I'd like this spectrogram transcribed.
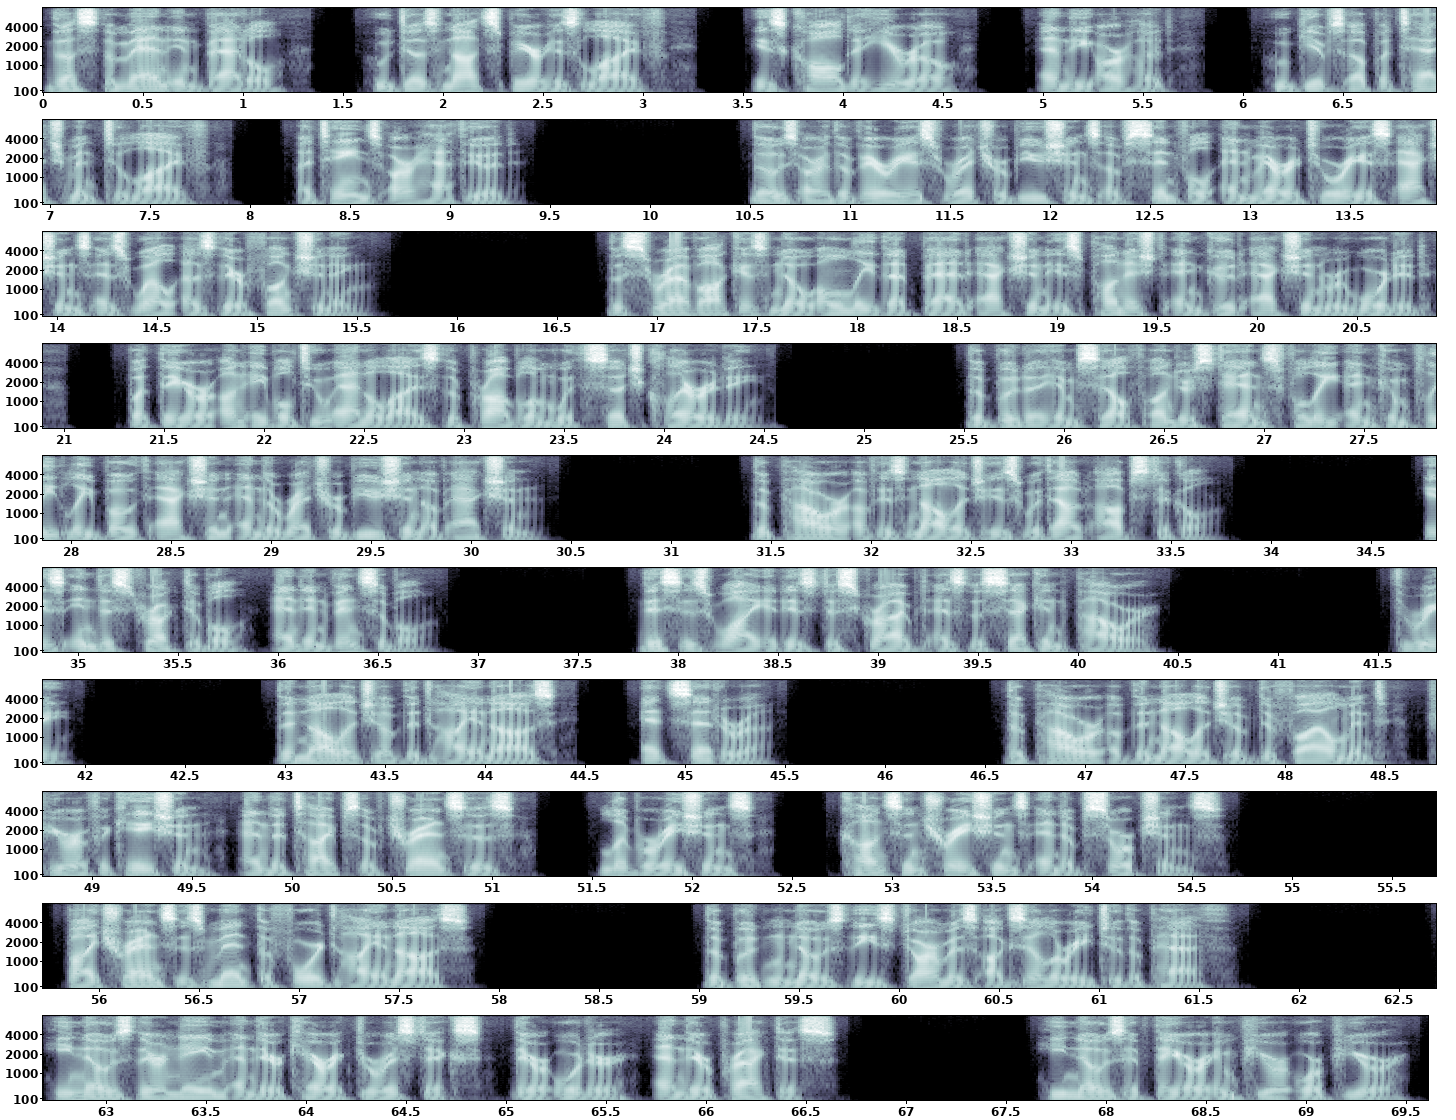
Thus the man in battle, who does not spare his life, is called a hero, and the arhat, who gives up attachment to life, attains arhathood. Those are the various retributions of sinful and meritorious actions as well as their functioning. The Sravakas know only that bad action is punished and good action rewarded, but they are unable to analyze the problem with such clarity. The Buddha himself understands fully and completely both action and the retribution of action. The power of his knowledge is without obstacle, is indestructible and invincible. This is why it is described as the second power. 3. The knowledge of the dhyanas, etc. The power of the knowledge of defilement, purification, and the types of trances, liberations, concentrations and absorptions. By trance is meant the four dhyanas. The Buddha knows these dharmas auxiliary to the path. He knows their name and their characteristics, their order, and their practice. he knows if they are impure or pure.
